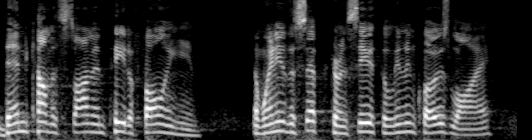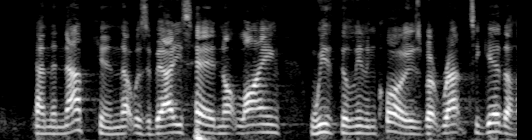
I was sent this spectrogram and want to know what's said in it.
Then cometh Simon Peter following him, and went into the sepulchre and seeth the linen clothes lie, and the napkin that was about his head not lying with the linen clothes, but wrapped together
